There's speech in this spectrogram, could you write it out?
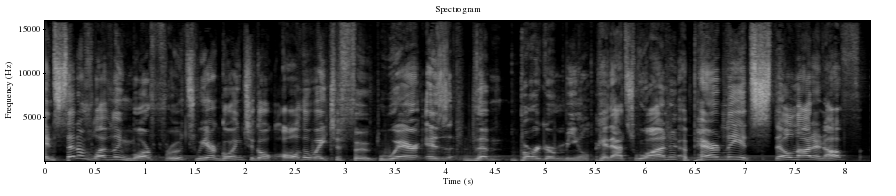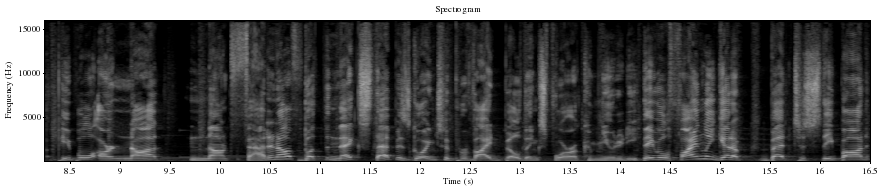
Instead of leveling more fruits, we are going to go all the way to food. Where is the burger meal? Okay, that's one. Apparently, it's still not enough. People are not not fat enough. But the next step is going to provide buildings for a community. They will finally get a bed to sleep on.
